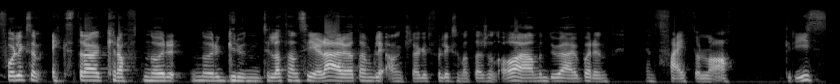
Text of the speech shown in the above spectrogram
får liksom ekstra kraft når, når grunnen til at han sier det, er jo at han blir anklaget for liksom at det er sånn Å ja, men du er jo bare en, en feit og lat gris.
